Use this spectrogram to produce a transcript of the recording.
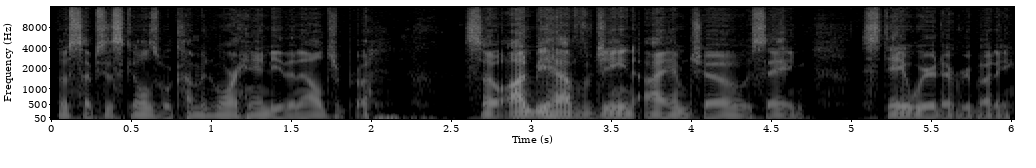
those types of skills will come in more handy than algebra. So, on behalf of Gene, I am Joe saying, stay weird, everybody.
